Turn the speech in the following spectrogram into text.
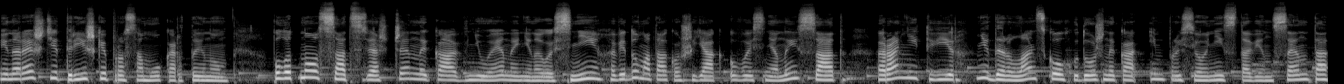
І нарешті трішки про саму картину. Полотно сад священника в Ньюенені навесні відома також як весняний сад, ранній твір нідерландського художника імпресіоніста Вінсента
